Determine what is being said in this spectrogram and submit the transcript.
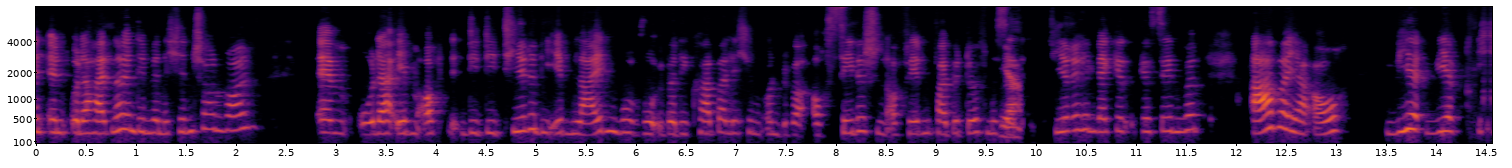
in, in, oder halt, ne, indem wir nicht hinschauen wollen. Ähm, oder eben auch die, die Tiere, die eben leiden, wo, wo über die körperlichen und über auch seelischen auf jeden Fall Bedürfnisse ja. der Tiere hinweg gesehen wird. Aber ja auch, wir, wir, ich,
